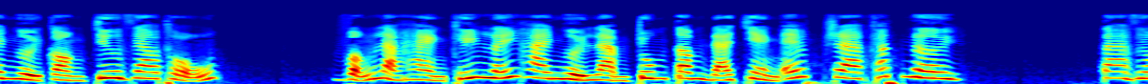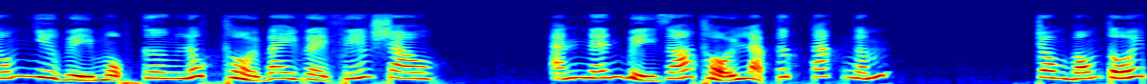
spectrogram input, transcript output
hai người còn chưa giao thủ. Vẫn là hàng khí lấy hai người làm trung tâm đã chèn ép ra khắp nơi. Ta giống như bị một cơn lúc thổi bay về phía sau. Ánh nến bị gió thổi lập tức tắt ngấm. Trong bóng tối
